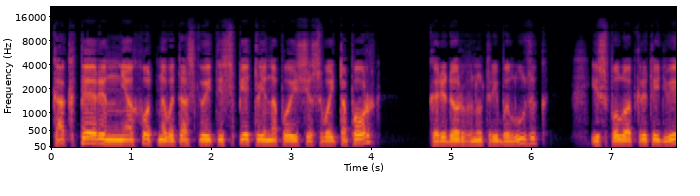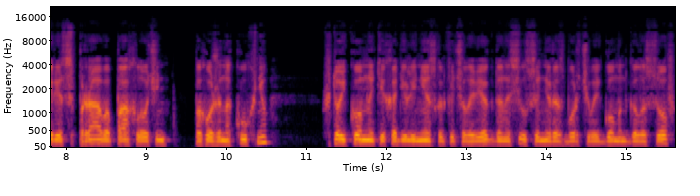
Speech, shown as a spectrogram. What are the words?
как Перин неохотно вытаскивает из петли на поясе свой топор. Коридор внутри был узок, из полуоткрытой двери справа пахло очень похоже на кухню. В той комнате ходили несколько человек, доносился неразборчивый гомон голосов,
